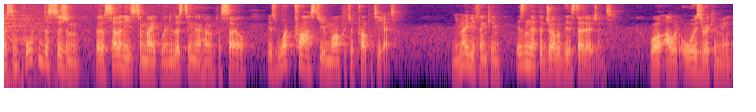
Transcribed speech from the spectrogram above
most important decision that a seller needs to make when listing their home for sale is what price do you market your property at? You may be thinking, isn't that the job of the estate agent? Well, I would always recommend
